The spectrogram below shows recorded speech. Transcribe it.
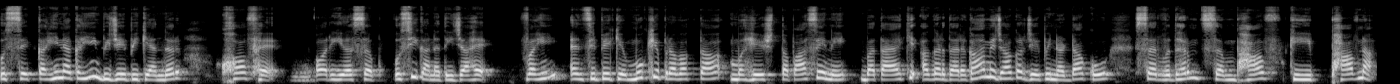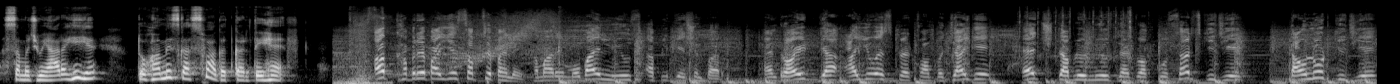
उससे कहीं ना कहीं बीजेपी के अंदर खौफ है और यह सब उसी का नतीजा है। वहीं एनसीपी के मुख्य प्रवक्ता महेश तपासे ने बताया कि अगर दरगाह में जाकर जेपी नड्डा को सर्वधर्म संभाव की भावना समझ में आ रही है तो हम इसका स्वागत करते हैं। अब खबरें पाइए सबसे पहले। हमारे मोबाइल न्यूज़ एप्लीकेशन पर। एंड्रॉइड या आईओएस प्लेटफॉर्म पर जाइए एच डब्ल्यू न्यूज़ नेटवर्क को सर्च कीजिए, डाउनलोड कीजिए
